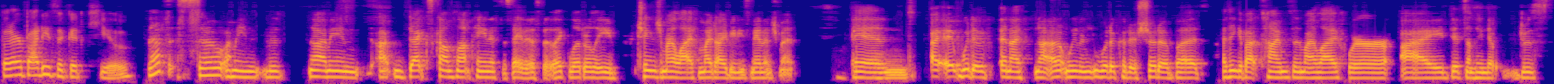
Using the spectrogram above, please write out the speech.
but our body's a good cue. That's so, I mean, no, I mean, Dexcom's not paying us to say this, but like literally changed my life and my diabetes management. And I it would have, and I, not, I don't even would have, could have, should have, but I think about times in my life where I did something that just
